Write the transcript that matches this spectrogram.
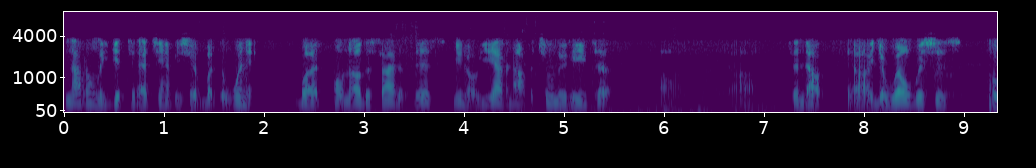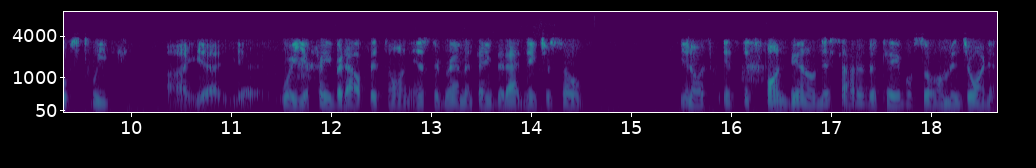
not only get to that championship but to win it. But on the other side of this, you know, you have an opportunity to uh, uh, send out uh, your well wishes, post tweets, uh, yeah, yeah, wear your favorite outfits on Instagram and things of that nature. So you know, it's, it's it's fun being on this side of the table, so I'm enjoying it.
